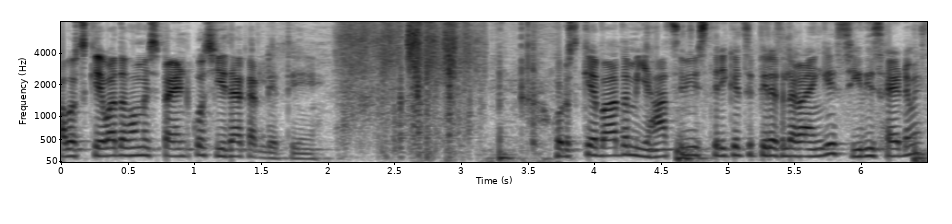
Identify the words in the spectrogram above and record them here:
अब उसके बाद अब हम इस पैंट को सीधा कर लेते हैं। और उसके बाद हम यहाँ से भी इस तरीके से प्रेस लगाएँगे, सीधी साइड में।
